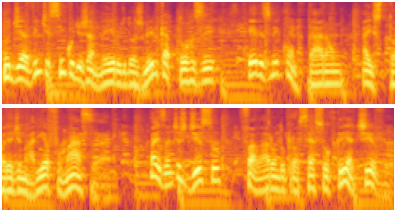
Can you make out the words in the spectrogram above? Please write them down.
no dia 25 de janeiro de 2014, eles me contaram a história de Maria Fumaça. Mas antes disso, falaram do processo criativo.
